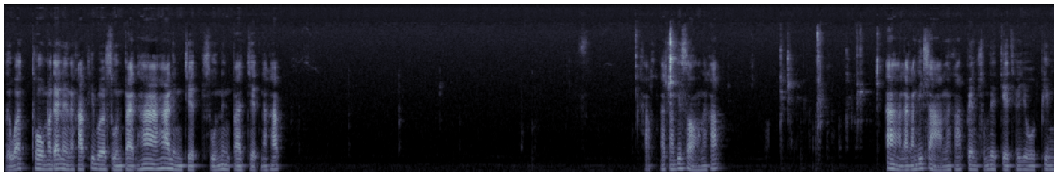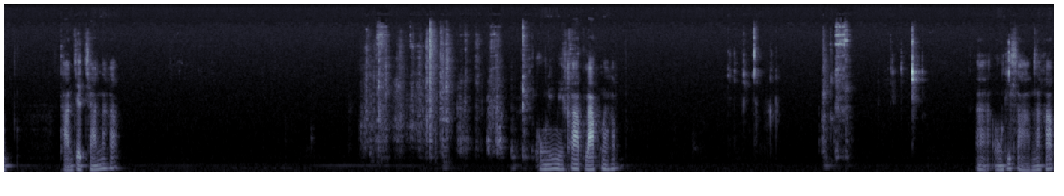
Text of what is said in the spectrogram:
หรือว่าโทรมาได้เลยนะครับ ที่เบอร์ 0855170187 นะครับครับรายการที่ 2 นะครับ อ่ารายการที่ 3 นะครับ เป็นสมเด็จเจชโยพิมพ์ ฐาน 7 ชั้นนะครับ องค์นี้มีคราบลักนะครับอ่าองค์ที่ 3 นะครับ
